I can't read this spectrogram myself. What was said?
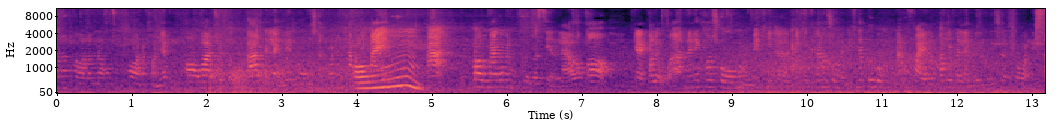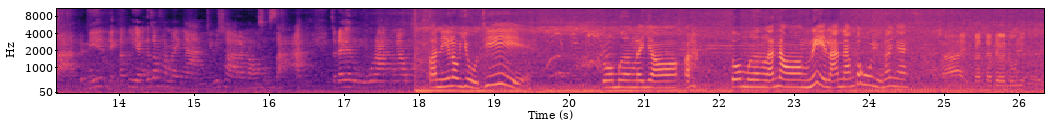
ธนทรและน้องชุมพรนะขอเนี่ยคุณพ่อว่าช่วยเปิดบ้านเป็นแหล่งเรียนรู้เชิงวัฒนธรรมอ๋อได้ไหมอะคุณพ่อคุณแม่ก็เป็นครูเกษียณแล้วแล้วก็แกก็เลยบอกว่าไม่ให้เข้าชม ตู้ลงน้ำไฟแล้วก็ที่เป็นแหล่งเรียนรู้เชิงประวัติศาสตร์เดี๋ยวนี้เด็กนักเรียนก็จะมาทำรายงานมีวิชาระนองศึกษา จะได้รู้รากเหง้าตอนนี้เราอยู่ที่ตัวเมืองระยองอะตัวเมืองละนองนี่ร้านน้ำเต้าหู้อยู่นั่นไง ใช่ ก็จะเดินดูอย่างอื่น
